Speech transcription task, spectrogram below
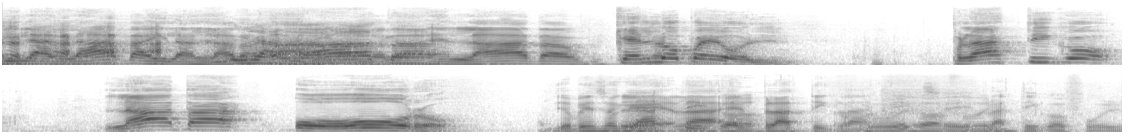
Y las latas, y las latas. las también, cuando latas. las- En lata. ¿Qué es lo peor? ¿Plástico, lata o oro? Yo pienso que la- el plástico. Plástico, sí, plástico full.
